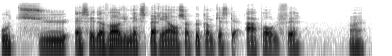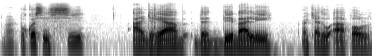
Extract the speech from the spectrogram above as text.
Ou tu essaies de vendre une expérience un peu comme qu'est-ce que Apple fait? Ouais. Ouais. Pourquoi c'est si agréable de déballer un cadeau Apple?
